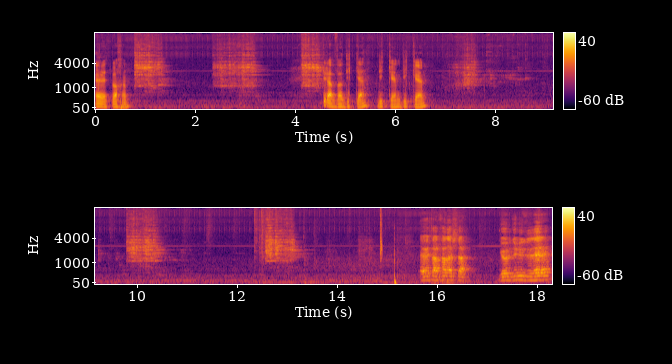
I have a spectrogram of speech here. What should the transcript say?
Evet bakın. Biraz daha dik gel. Dik gel, dik gel. Evet arkadaşlar. Gördüğünüz üzere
